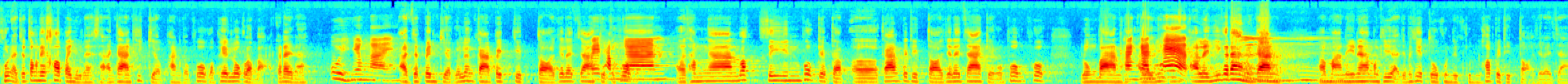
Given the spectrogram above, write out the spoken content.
คุณอาจจะต้องได้เข้าไปอยู่ในสถานการณ์ที่เกี่ยวพันกับพวกประเภทโรคระบาดก็ได้นะ อุ้ยยังไง อาจจะเป็นเกี่ยวกับเรื่องการไปติดต่อเจรจาไปเกี่ยวกับพวกทำงาน เอ่อทำงานวัคซีน พวกเกี่ยวกับเอ่อการไปติดต่อเจรจาเกี่ยวกับพวกพวกโรงพยาบาลทางการแพทย์อะไรอย่างนี้ก็ได้เหมือนกันอืมอืม ประมาณนี้นะบางทีอาจจะไม่ใช่ตัวคุณแต่คุณเข้าไปติดต่อเจรจา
